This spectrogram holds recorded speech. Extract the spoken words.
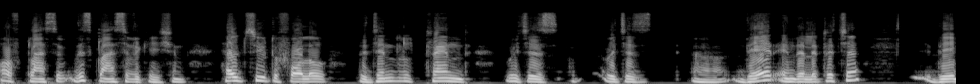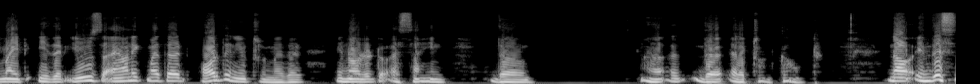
of classi this classification helps you to follow the general trend which is which is uh, there in the literature. They might either use the ionic method or the neutral method in order to assign the uh, the electron count. Now, in this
